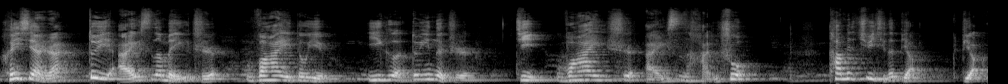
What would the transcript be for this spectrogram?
很显然，对于 x 的每一个值，y 都有一个对应的值，即 y 是 x 函数。它们具体的表表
